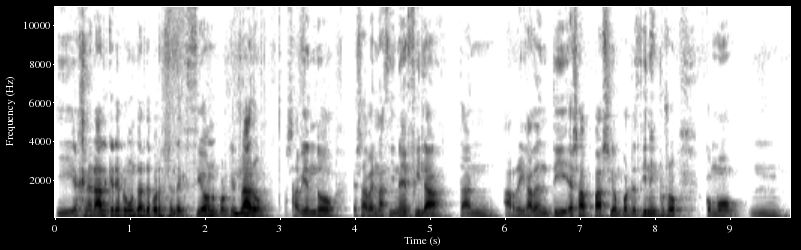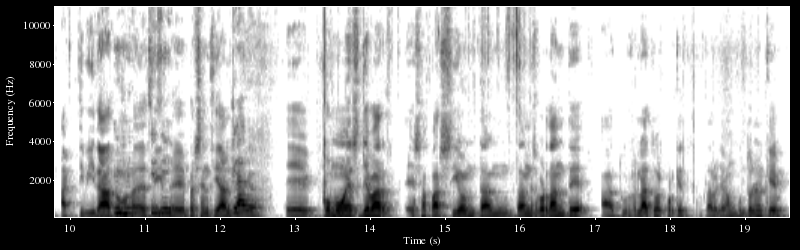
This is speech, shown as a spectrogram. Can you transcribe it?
Y en general quería preguntarte por esa selección, porque claro, sabiendo esa vena cinéfila tan arraigada en ti, esa pasión por el cine, incluso como mm, actividad, vamos a decir, eh, presencial. Claro. Eh, ¿Cómo es llevar esa pasión tan, tan desbordante a tus relatos? Porque, claro, llega un punto en el que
